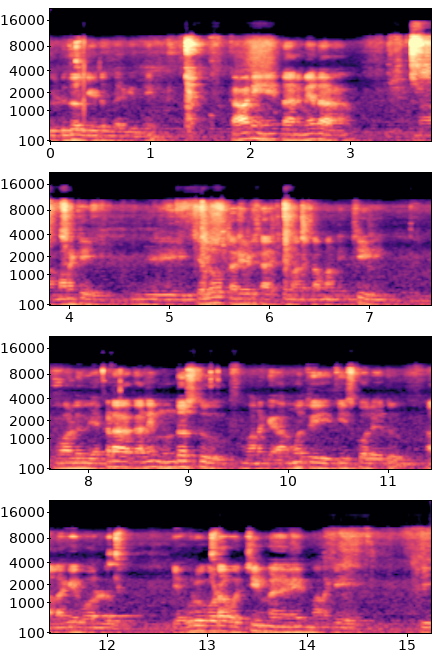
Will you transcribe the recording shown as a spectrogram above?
విడుదల చేయడం జరిగింది. కానీ దాని మీద మనకి ఈ చెలో పరేడ్ కార్యక్రమానికి సంబంధించి వాళ్ళు ఎక్కడా కానీ ముందస్తు మనకి అనుమతి తీసుకోలేదు. అలాగే వాళ్ళు ఎవరు కూడా వచ్చి మనకి ఈ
